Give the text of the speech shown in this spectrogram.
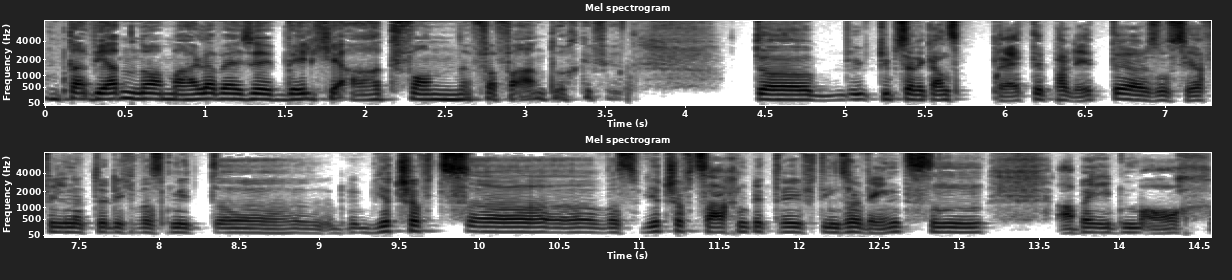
Und da werden normalerweise welche Art von Verfahren durchgeführt? Da gibt es eine ganz breite Palette, also sehr viel natürlich, was mit äh, Wirtschafts, äh, was Wirtschaftssachen betrifft, Insolvenzen, aber eben auch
